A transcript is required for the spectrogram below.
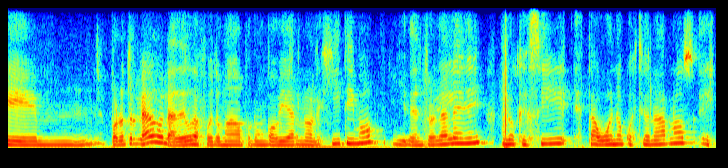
Eh, por otro lado, la deuda fue tomada por un gobierno legítimo y dentro de la ley. Lo que sí está bueno cuestionarnos es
